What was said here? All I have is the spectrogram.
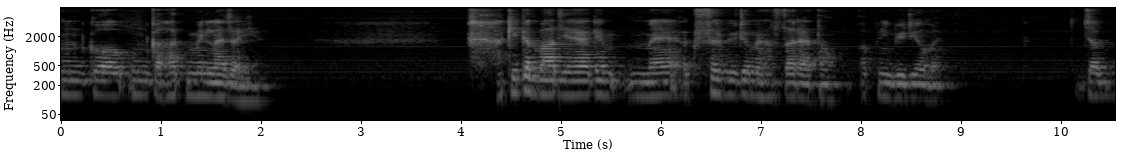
उनको, उनका हक मिलना चाहिए। हकीकत बात यह है कि मैं अक्सर वीडियो में हंसता रहता हूँ, अपनी वीडियो में। जब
